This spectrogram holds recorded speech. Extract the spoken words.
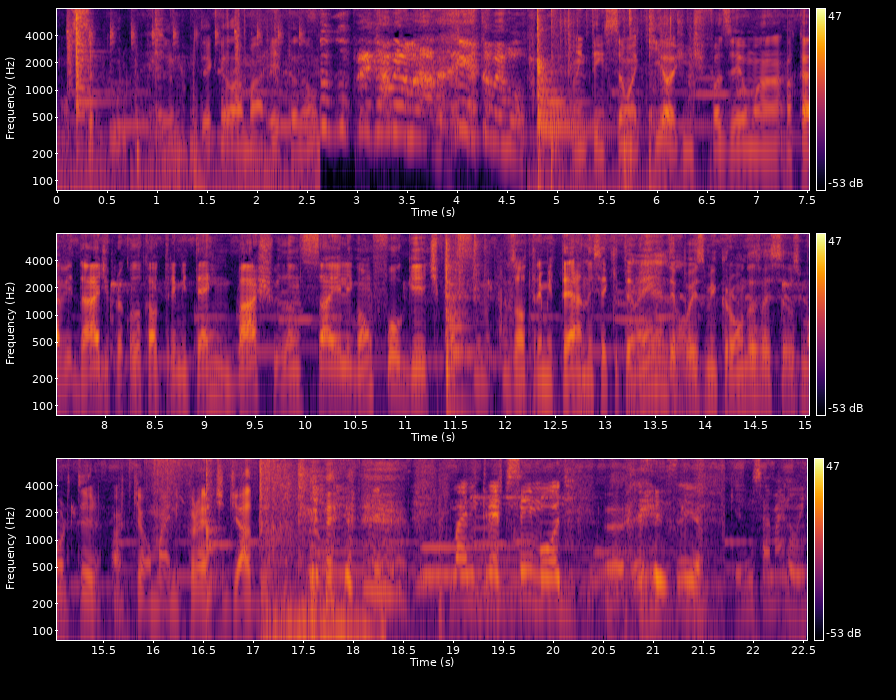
Nossa, é duro pra caramba. Não tem aquela marreta, não pegar minha marreta, meu irmão! A intenção aqui, ó, a gente fazer uma, uma cavidade para colocar o treme terra embaixo e lançar ele igual um foguete para cima. Usar o treme terra nesse aqui também, é, depois micro-ondas vai ser os morteiros. Aqui, ó, o Minecraft de adulto. Minecraft sem mod. É. é isso aí, ó. Aqui ele não sai mais não, hein?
